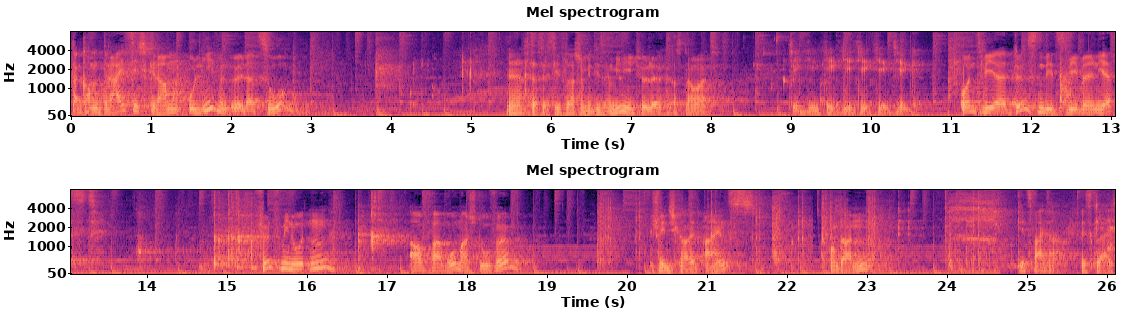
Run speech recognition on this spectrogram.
Dann kommen 30 Gramm Olivenöl dazu. Ach, das ist die Flasche mit dieser Mini-Tülle. Das dauert. Und wir dünsten die Zwiebeln jetzt 5 Minuten auf Aromastufe. Geschwindigkeit 1 und dann geht's weiter. Bis gleich.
